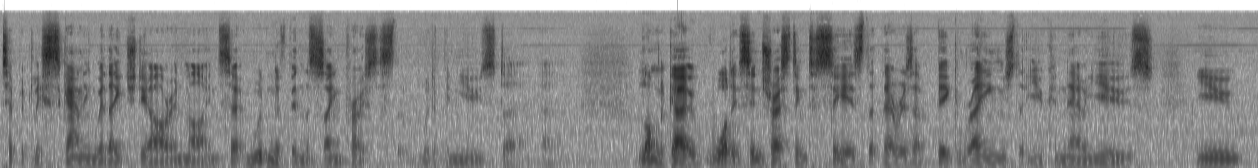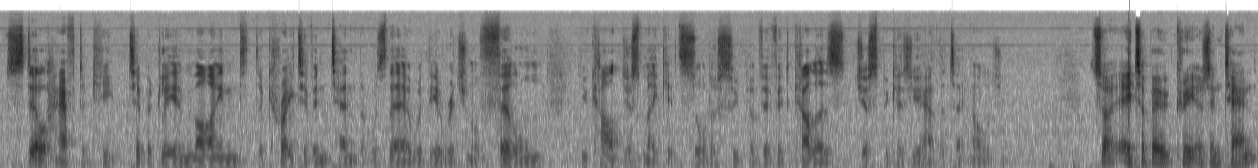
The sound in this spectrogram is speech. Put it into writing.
typically scanning with HDR in mind. So it wouldn't have been the same process that would have been used uh, uh, long ago. What it's interesting to see is that there is a big range that you can now use. You still have to keep typically in mind the creative intent that was there with the original film. You can't just make it sort of super vivid colours just because you have the technology. So it's about creator's intent,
